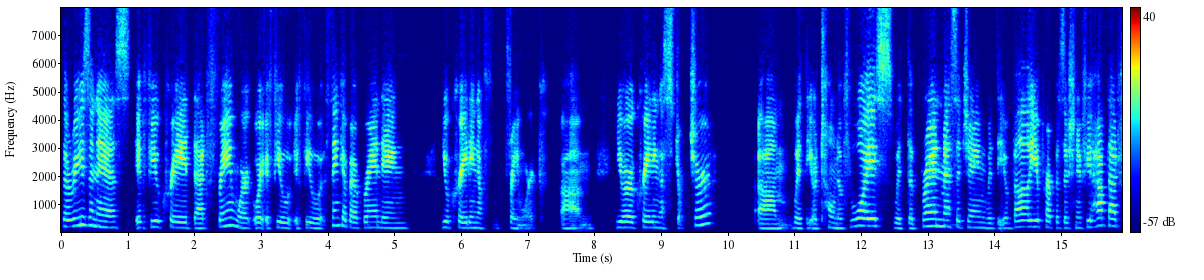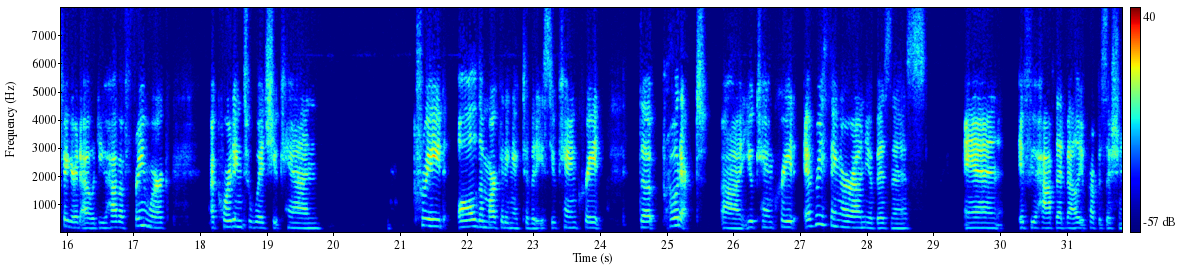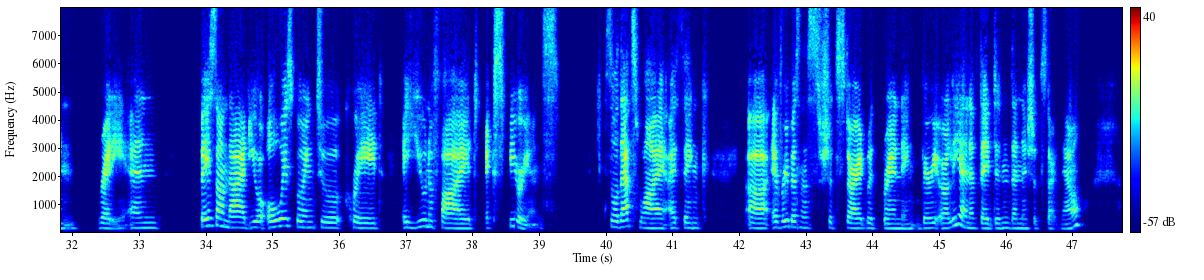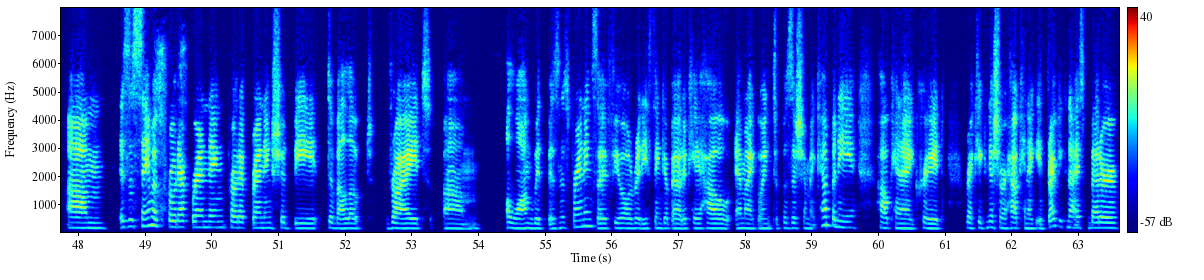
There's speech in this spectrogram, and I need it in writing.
The reason is if you create that framework or if you if you think about branding you're creating a framework. Um, you're creating a structure um, with your tone of voice with the brand messaging with your value proposition. If you have that figured out you have a framework according to which you can create all the marketing activities. You can create the product uh, you can create everything around your business and if you have that value proposition ready and based on that you're always going to create a unified experience so that's why i think uh, every business should start with branding very early. And if they didn't, then they should start now. Um, it's the same with product branding. Product branding should be developed right um, along with business branding. So if you already think about, okay, how am I going to position my company? How can I create recognition or how can I get recognized better?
